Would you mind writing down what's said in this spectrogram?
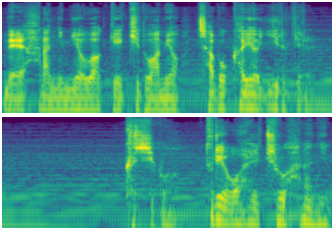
내 하나님 여호와께 기도하며 자복하여 이르기를. 크시고 두려워할 주 하나님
